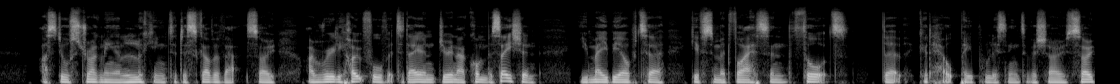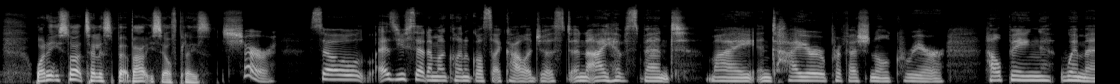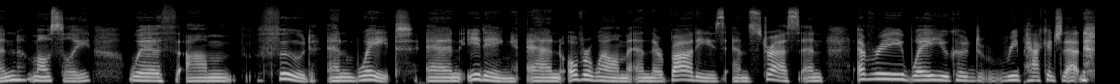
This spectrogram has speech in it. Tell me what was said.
are still struggling and looking to discover that. So I'm really hopeful that today and during our conversation, you may be able to give some advice and thoughts that could help people listening to the show. So why don't you start? Tell us a bit about yourself, please. Sure. So, as you said, I'm a clinical psychologist, and I have spent my entire professional career helping women mostly with um, food and weight and eating and overwhelm and their bodies and stress and every way you could repackage that.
